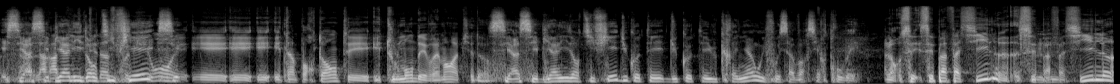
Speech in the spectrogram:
et c'est assez bien identifié. Est, est, importante et, tout le monde est vraiment à pied d'œuvre. C'est assez bien identifié du côté, du côté ukrainien où il faut savoir s'y retrouver? Alors c'est pas facile, c'est pas mhm. facile,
